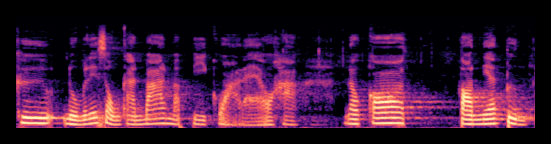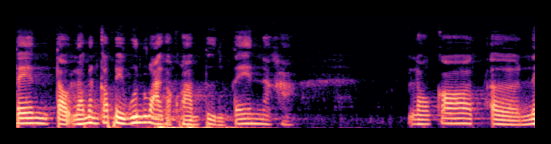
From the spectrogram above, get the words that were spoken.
คือหนูไม่ได้ส่งการบ้านมาปีกว่าแล้วค่ะ แล้วก็ ตอนเนี้ยตื่นเต้นแต่แล้วมันก็ไปวุ่นวายกับความตื่นเต้นนะคะแล้วก็เอ่อใน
